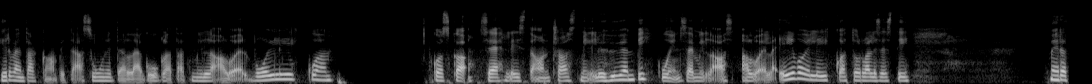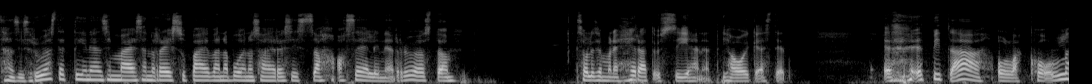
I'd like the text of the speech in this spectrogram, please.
Hirveän tarkkaan pitää suunnitella ja googlata, että millä alueella voi liikkua koska se lista on Trust Me lyhyempi kuin se, millä alueella ei voi liikkua turvallisesti. Meidäthän siis ryöstettiin ensimmäisenä reissupäivänä Buenos Airesissa, aseellinen ryöstö. Se oli semmoinen herätys siihen, että ihan oikeasti, että et pitää olla koll,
